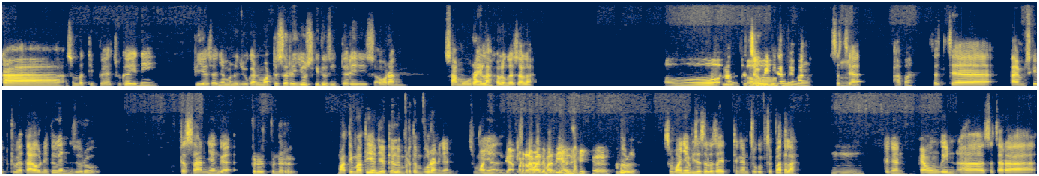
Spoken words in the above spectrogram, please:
Kak sempat dibahas juga ini biasanya menunjukkan mode serius gitu sih dari seorang samurai lah kalau nggak salah. Oh, nah, sejauh oh. ini kan memang sejak hmm. apa? Sejak time skip 2 tahun itu kan Zoro kesannya nggak benar-benar mati-matian ya dalam pertempuran kan. Semuanya nggak pernah mati-matian sih. Betul. Semuanya bisa selesai dengan cukup cepat lah. -hmm. Dengan memang mungkin uh, secara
